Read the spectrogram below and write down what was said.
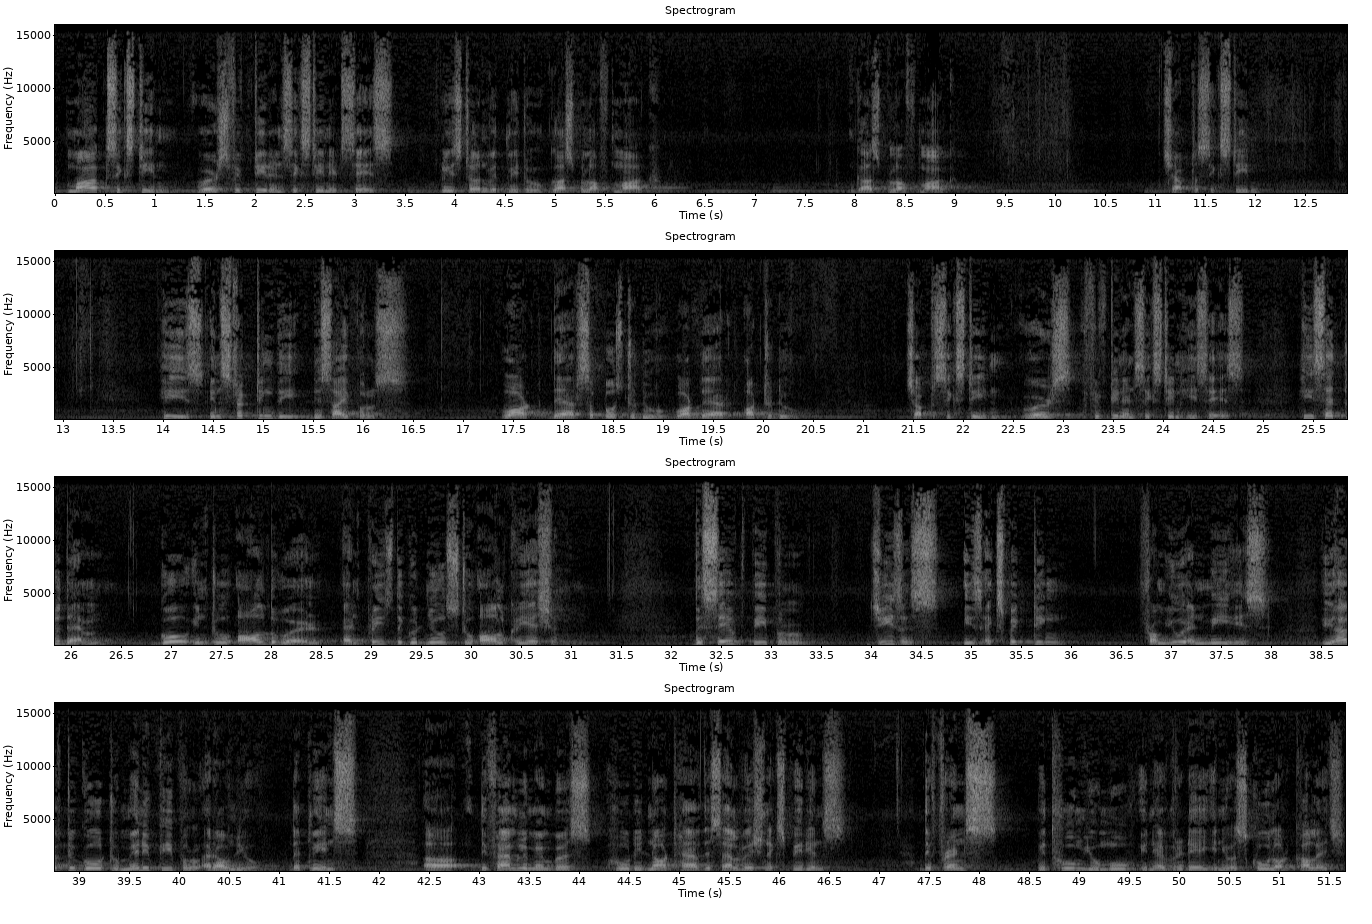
Mark 16, verse 15 and 16, it says, please turn with me to Gospel of Mark. Gospel of Mark, chapter 16. He is instructing the disciples what they are supposed to do, what they are ought to do. Chapter 16, verse 15 and 16, he says, He said to them, Go into all the world and preach the good news to all creation. The saved people, Jesus is expecting from you and me is you have to go to many people around you. That means uh, the family members who did not have the salvation experience, the friends with whom you move in every day in your school or college,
